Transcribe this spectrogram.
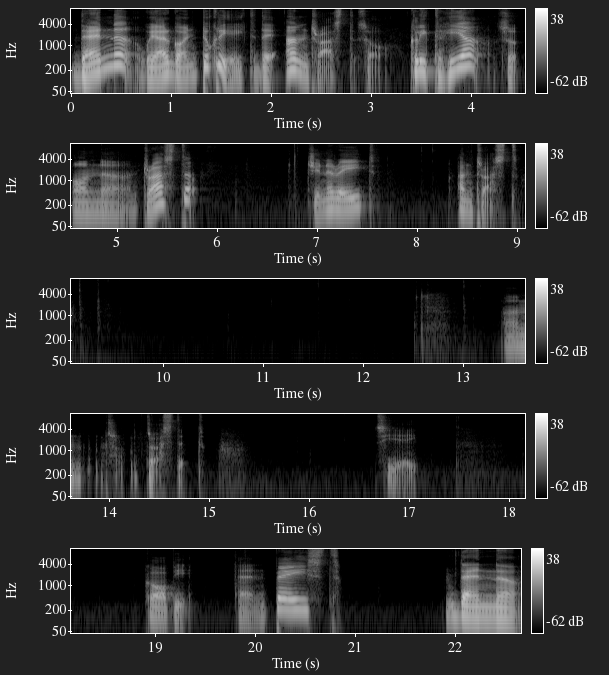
Then we are going to create the untrust. So click here so on uh, trust, generate untrust. Untrusted. CA. Copy and paste. Then uh,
